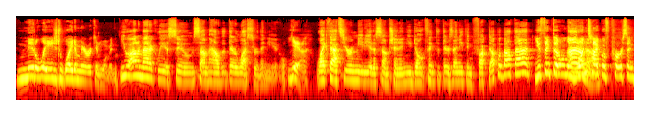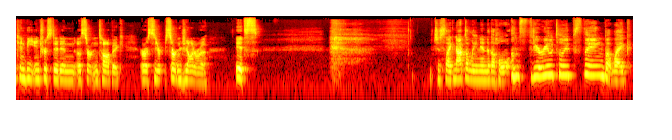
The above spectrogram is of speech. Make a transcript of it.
middle aged white American woman? You automatically assume somehow that they're lesser than you. Yeah. Like that's your immediate assumption, and you don't think that there's anything fucked up about that? You think that only one know. type of person can be interested in a certain topic or a cer- certain genre. It's Just like not to lean into the whole stereotypes thing, but like,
